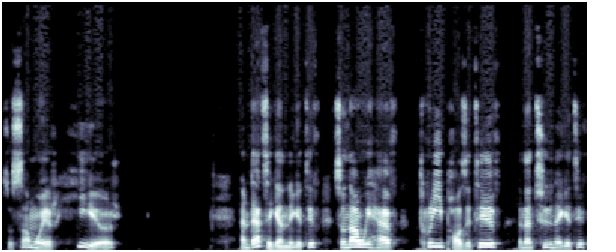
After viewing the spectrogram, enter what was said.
So somewhere here, and that's again negative. So now we have 3 positive and then 2 negative.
